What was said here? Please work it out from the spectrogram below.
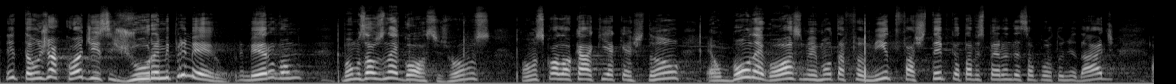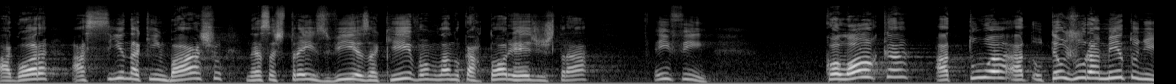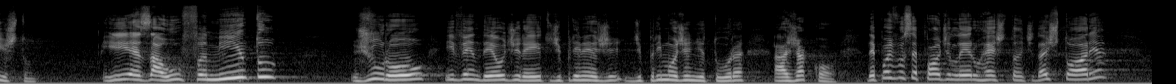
Então Jacó disse: Jura-me primeiro. Primeiro vamos, vamos aos negócios, vamos Vamos colocar aqui a questão. É um bom negócio, meu irmão está faminto, faz tempo que eu estava esperando essa oportunidade. Agora assina aqui embaixo, nessas três vias aqui, vamos lá no cartório registrar. Enfim, coloca a tua, a, o teu juramento nisto. E Esaú, faminto, jurou e vendeu o direito de primogenitura a Jacó. Depois você pode ler o restante da história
